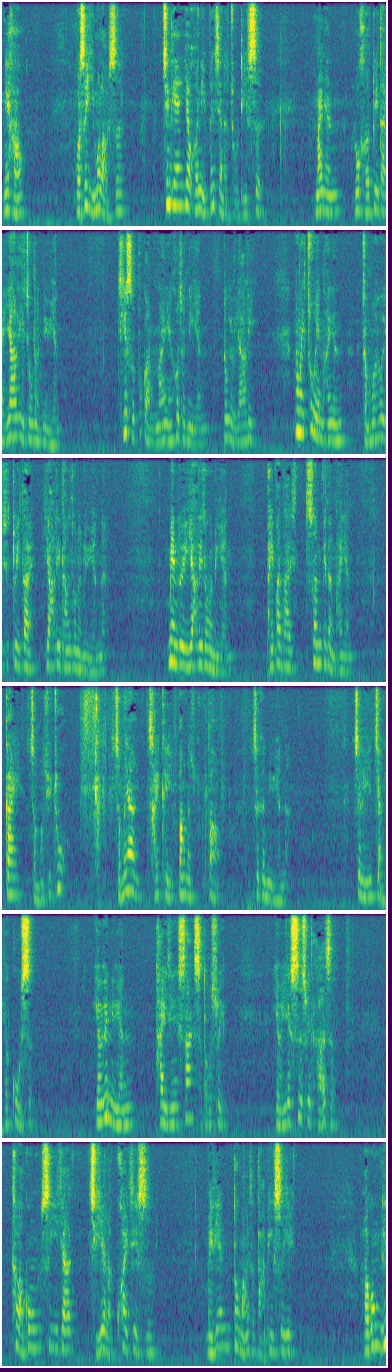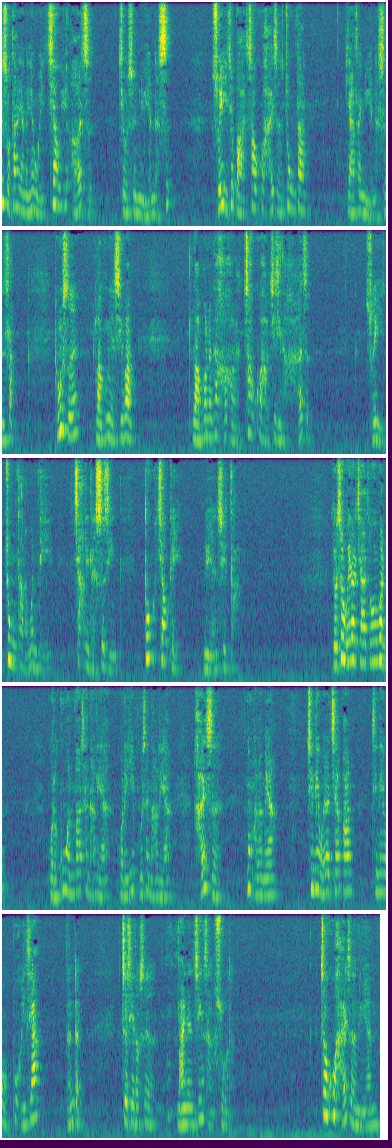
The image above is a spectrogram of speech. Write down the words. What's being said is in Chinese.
你好，我是雨墨老师。今天要和你分享的主题是：男人如何对待压力中的女人。其实，不管男人或者女人都有压力。那么，作为男人，怎么会去对待压力当中的女人呢？面对压力中的女人，陪伴在身边的男人该怎么去做？怎么样才可以帮得到这个女人呢？这里讲一个故事。有一个女人，她已经三十多岁，有一个四岁的儿子。她老公是一家企业的会计师，每天都忙着打拼事业。老公理所当然的认为教育儿子就是女人的事，所以就把照顾孩子的重担压在女人的身上。同时，老公也希望。老婆能够好好的照顾好自己的孩子，所以重大的问题、家里的事情都交给女人去打。有时候回到家都会问：“我的公文包在哪里啊？我的衣服在哪里啊？孩子弄好了没啊？今天我要加班，今天我不回家，等等，这些都是男人经常说的。照顾孩子的女人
